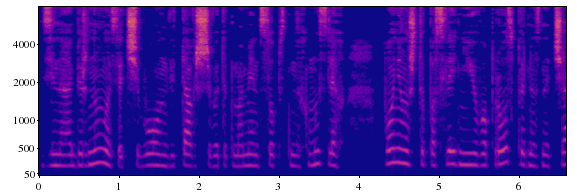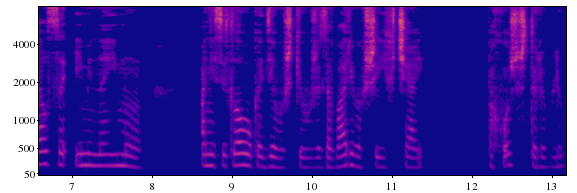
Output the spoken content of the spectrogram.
Зина обернулась, отчего он, витавший в этот момент в собственных мыслях, понял, что последний ее вопрос предназначался именно ему, а не светлоокой девушке, уже заваривавшей их чай. Похоже, что люблю.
